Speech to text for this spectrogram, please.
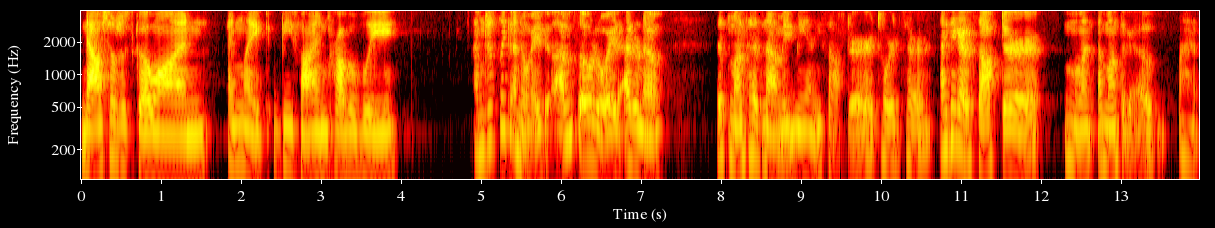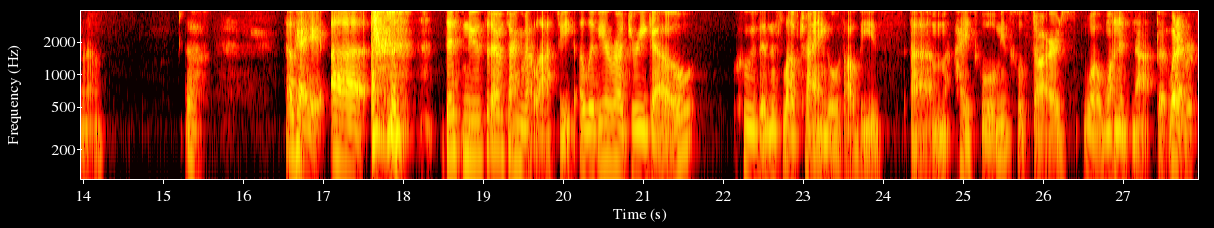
now she'll just go on and like be fine probably. I'm just like annoyed. I'm so annoyed. I don't know. this month has not made me any softer towards her. I think I was softer month, a month ago. I don't know. Ugh. Okay, uh, this news that I was talking about last week Olivia Rodrigo, who's in this love triangle with all these um, high school musical stars. Well, one is not, but whatever.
